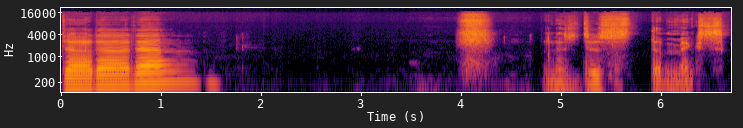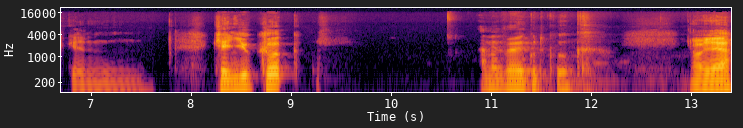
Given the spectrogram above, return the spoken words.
Da da da. Is this the Mexican? Can you cook? I'm a very good cook. Oh yeah.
